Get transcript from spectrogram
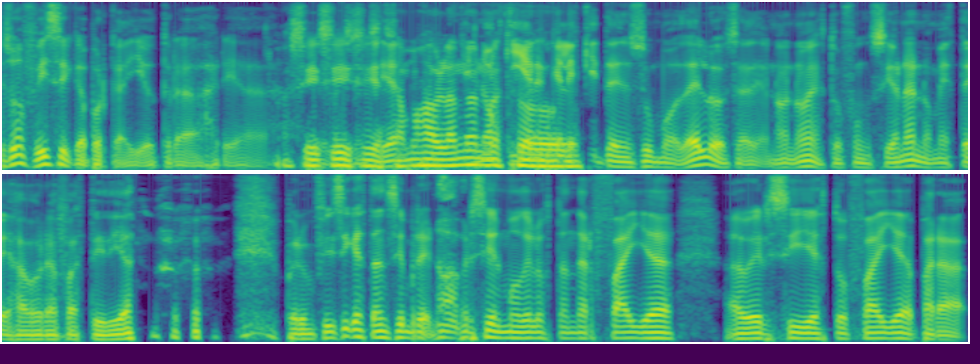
Eso es física, porque hay otras áreas. Ah, sí, de sí, sí, estamos hablando en no nuestro- quieren que les quiten su modelo. O sea, de, no, no, esto funciona, no me estés ahora fastidiando. Pero en física están siempre, no, a ver si el modelo estándar falla, a ver si esto falla, para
